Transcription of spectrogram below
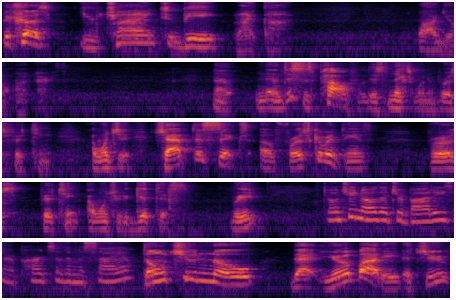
Because you're trying to be like God while you're on earth. Now, now this is powerful, this next one in verse 15. I want you, chapter 6 of First Corinthians, verse 15. I want you to get this. Read. Don't you know that your bodies are parts of the Messiah? Don't you know that your body that you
